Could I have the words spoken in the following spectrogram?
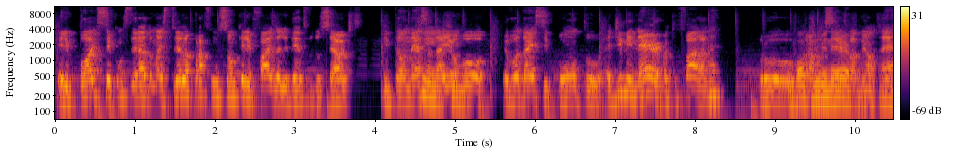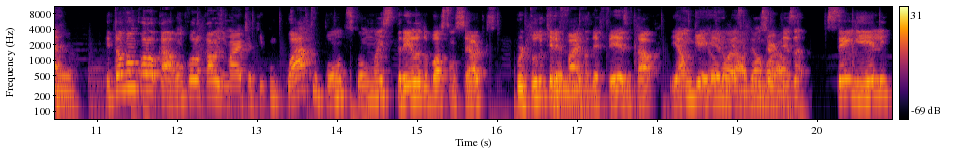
Ele pode ser considerado uma estrela para a função que ele faz ali dentro do Celtics. Então nessa sim, daí sim. eu vou eu vou dar esse ponto. É de Minerva que fala, né? Pro para você, Minerva, Fabião. É. Então vamos colocar, vamos colocar o Smart aqui com quatro pontos como uma estrela do Boston Celtics por tudo que ele faz na defesa e tal. E é um guerreiro moral, mesmo, com certeza. Sem ele,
